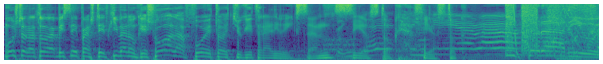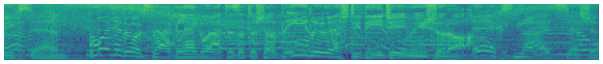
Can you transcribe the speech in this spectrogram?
Mostanra további szép estét kívánunk, és holnap folytatjuk itt a Radio X-en. Sziasztok! Sziasztok! Itt a Rádió X-en. Magyarország legváltozatosabb élő esti DJ műsora. X-Night Session.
